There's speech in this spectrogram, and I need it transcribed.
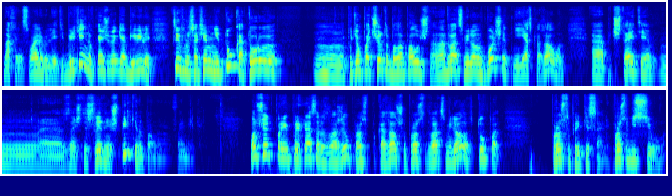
нахрен сваливали эти бюллетени, но в конечном итоге объявили цифру совсем не ту, которую путем подсчета была получена. На 20 миллионов больше, это не я сказал, вон, а, почитайте, э, значит, исследование Шпилькина, по-моему, фамилия. Он все это прекрасно разложил, просто показал, что просто 20 миллионов тупо просто приписали. Просто без всего.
